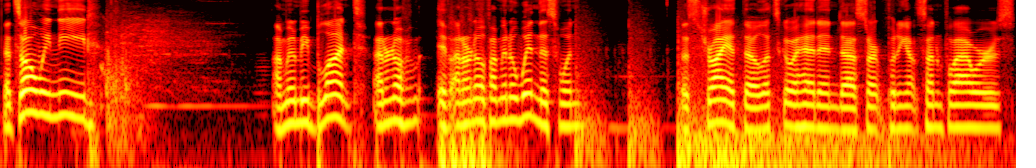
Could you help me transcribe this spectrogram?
That's all we need. I'm gonna be blunt. I don't know if, I'm, if I don't know if I'm gonna win this one. Let's try it though. Let's go ahead and uh, start putting out sunflowers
